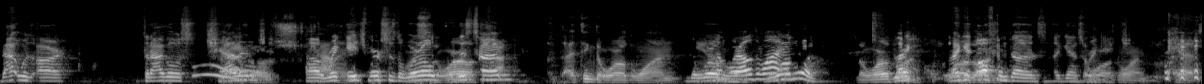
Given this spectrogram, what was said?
that was our Tragos challenge. Uh, Rick. H versus the Versus world. This time, I think the world won. the Yeah. world, The world won. won. The world won. The world Like won. The like it won. often does against The Rick world Yes.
